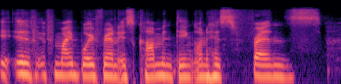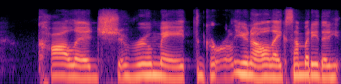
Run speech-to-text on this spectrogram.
if if my boyfriend is commenting on his friend's college roommate girl you know like somebody that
